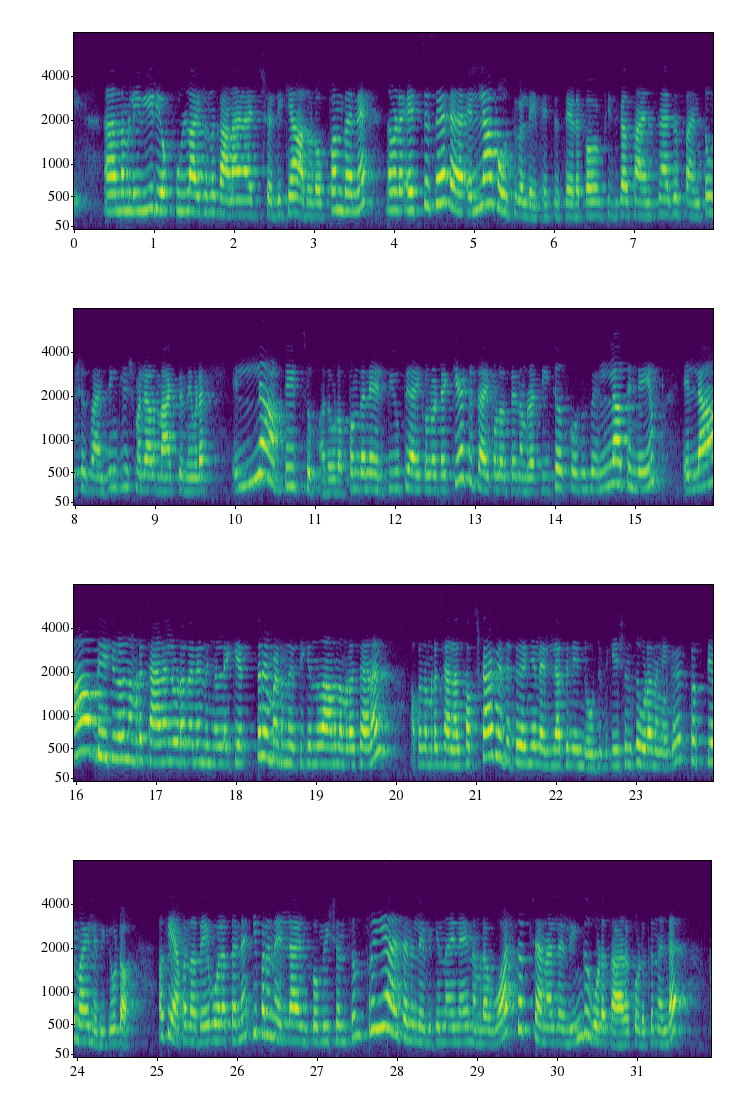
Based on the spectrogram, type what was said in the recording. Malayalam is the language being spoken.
നമ്മൾ ഈ വീഡിയോ ഫുള്ളായിട്ടൊന്ന് കാണാനായിട്ട് ശ്രദ്ധിക്കുക അതോടൊപ്പം തന്നെ നമ്മുടെ എച്ച് എസ് എ എല്ലാ കോഴ്സുകളുടെയും എച്ച് എസ് എയുടെ ഇപ്പോൾ physical science natural science social science English Malayalam maths എന്നിവിടെ എല്ലാ അപ്ഡേറ്റ്സും അതോടൊപ്പം തന്നെ എൽ പി യു പി ആയിക്കൊള്ളട്ടെ കേട്ടിട്ട് ആയിക്കൊള്ളട്ടെ നമ്മുടെ ടീച്ചേഴ്സ് കോഴ്സസ് എല്ലാത്തിന്റെയും എല്ലാ അപ്ഡേറ്റുകളും നമ്മുടെ ചാനലിലൂടെ തന്നെ നിങ്ങളിലേക്ക് എത്രയും പെട്ടെന്ന് എത്തിക്കുന്നതാണ് നമ്മുടെ ചാനൽ അപ്പോൾ നമ്മുടെ ചാനൽ സബ്സ്ക്രൈബ് ചെയ്തിട്ട് കഴിഞ്ഞാൽ എല്ലാത്തിന്റെയും നോട്ടിഫിക്കേഷൻസ് കൂടെ നിങ്ങൾക്ക് കൃത്യമായി ലഭിക്കും കേട്ടോ. ഓക്കെ അപ്പം അതേപോലെ തന്നെ ഈ പറയുന്ന എല്ലാ ഇൻഫർമേഷൻസും ഫ്രീ ആയി തന്നെ ലഭിക്കുന്നതിനായി നമ്മുടെ വാട്സപ്പ് ചാനലിന്റെ ലിങ്ക് കൂടെ താഴെ കൊടുക്കുന്നുണ്ട്.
